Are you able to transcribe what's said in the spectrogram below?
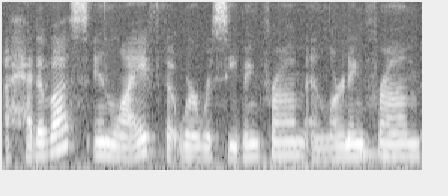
ahead of us in life that we're receiving from and learning from,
